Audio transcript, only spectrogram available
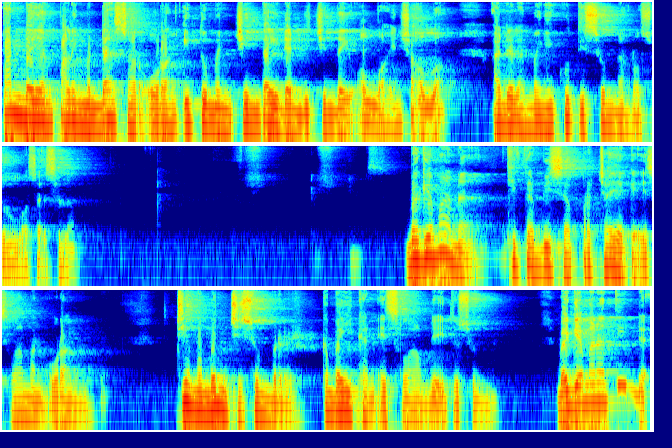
tanda yang paling mendasar orang itu mencintai dan dicintai Allah insya Allah adalah mengikuti sunnah Rasulullah SAW. Bagaimana kita bisa percaya keislaman orang? Dia membenci sumber kebaikan Islam yaitu sunnah. Bagaimana tidak?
